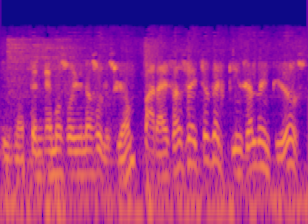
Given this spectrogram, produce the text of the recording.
y no tenemos hoy una solución para esas fechas del 15 al 22.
